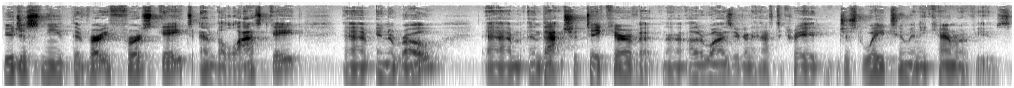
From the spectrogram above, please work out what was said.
You just need the very first gate and the last gate uh, in a row, um, and that should take care of it. Uh, otherwise, you're going to have to create just way too many camera views.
